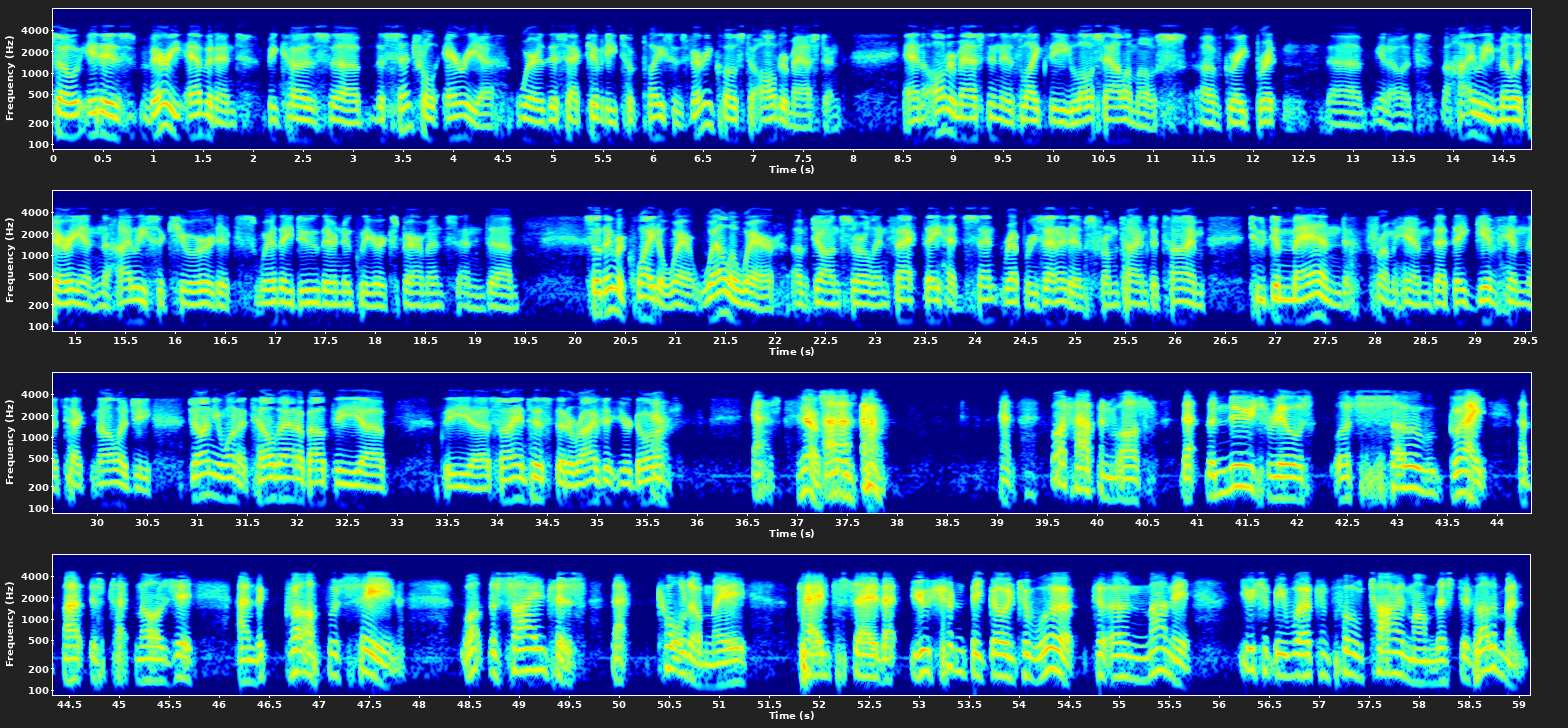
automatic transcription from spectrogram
So it is very evident because uh, the central area where this activity took place is very close to Aldermaston, and Aldermaston is like the Los Alamos of Great Britain. Uh, you know, it's highly military and highly secured. It's where they do their nuclear experiments, and uh, so they were quite aware, well aware of John Searl. In fact, they had sent representatives from time to time to demand from him that they give him the technology. John, you want to tell that about the uh, the uh, scientists that arrived at your door? Yes. Yes. Uh, please. what happened was that the newsreels were so great about this technology and the craft was seen. What the scientists that called on me came to say that you shouldn't be going to work to earn money. You should be working full time on this development.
